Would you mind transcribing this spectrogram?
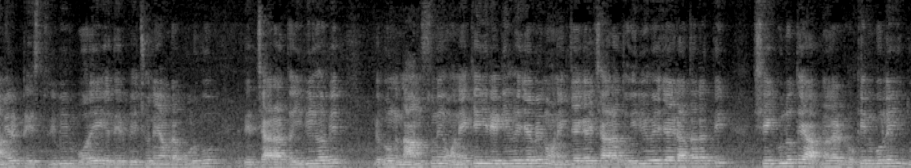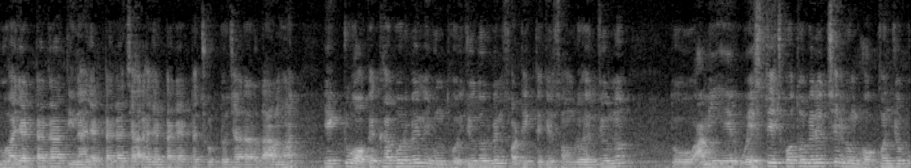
আমের টেস্ট রিভিউর পরে এদের পেছনে আমরা পড়ব। এদের চারা তৈরি হবে এবং নাম শুনে অনেকেই রেডি হয়ে যাবেন। অনেক জায়গায় চারা তৈরি হয়ে যায় রাতারাতি। সেইগুলোতে আপনারা ঢোকেন বলেই দু হাজার টাকা, তিন হাজার টাকা, চার হাজার টাকা একটা ছোট্ট চারার দাম হয়। একটু অপেক্ষা করবেন এবং ধৈর্য ধরবেন সঠিক থেকে সংগ্রহের জন্য। তো আমি এর ওয়েস্টেজ কত বেরোচ্ছে এবং ভক্ষণযোগ্য,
